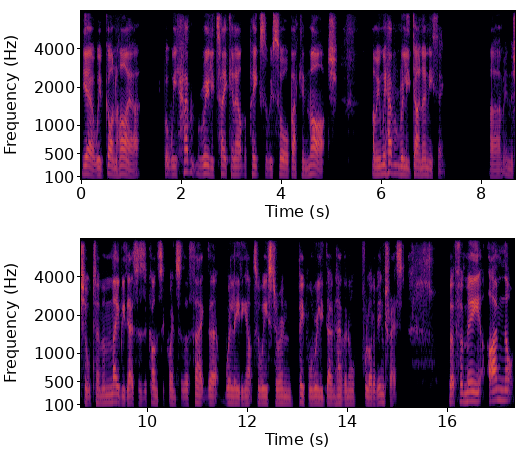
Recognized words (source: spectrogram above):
yeah, we've gone higher, but we haven't really taken out the peaks that we saw back in March. I mean, we haven't really done anything um, in the short term, and maybe that's as a consequence of the fact that we're leading up to Easter and people really don't have an awful lot of interest. But for me, I'm not,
